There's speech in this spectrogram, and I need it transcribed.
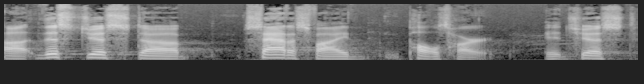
uh, this just uh, satisfied Paul's heart. It just,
